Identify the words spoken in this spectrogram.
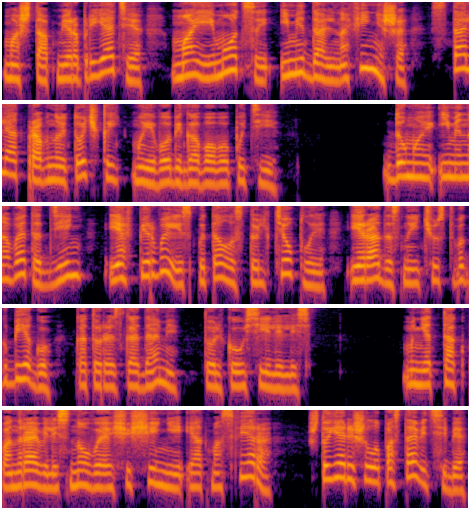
Масштаб мероприятия, мои эмоции и медаль на финише стали отправной точкой моего бегового пути. Думаю, именно в этот день я впервые испытала столь теплые и радостные чувства к бегу, которые с годами только усилились. Мне так понравились новые ощущения и атмосфера, что я решила поставить себе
